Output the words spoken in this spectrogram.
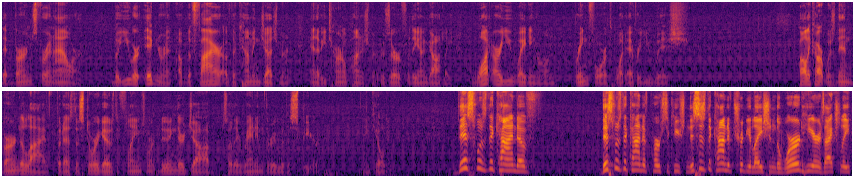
that burns for an hour, but you are ignorant of the fire of the coming judgment and of eternal punishment reserved for the ungodly. What are you waiting on? Bring forth whatever you wish. Polycarp was then burned alive, but as the story goes, the flames weren't doing their job, so they ran him through with a spear and killed him. This was the kind of this was the kind of persecution. This is the kind of tribulation. The word here is actually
